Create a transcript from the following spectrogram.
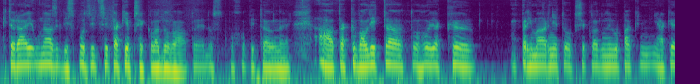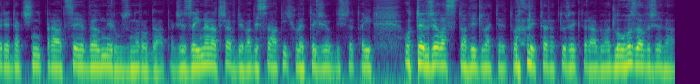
která je u nás k dispozici, tak je překladová, to je dost pochopitelné. A ta kvalita toho, jak primárně toho překladu nebo pak nějaké redakční práce je velmi různorodá. Takže zejména třeba v 90. letech, že když se tady otevřela stavidla této literatuře, která byla dlouho zavřená,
